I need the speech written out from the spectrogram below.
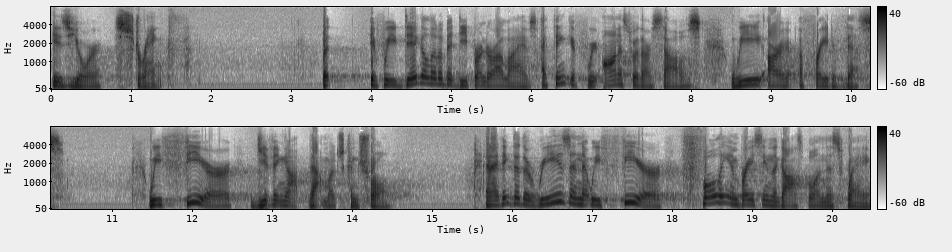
is your strength. If we dig a little bit deeper into our lives, I think if we're honest with ourselves, we are afraid of this. We fear giving up that much control. And I think that the reason that we fear fully embracing the gospel in this way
